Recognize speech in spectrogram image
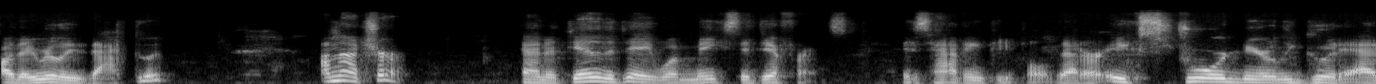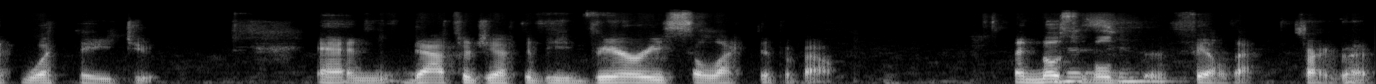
are they really that good? I'm not sure. And at the end of the day, what makes the difference is having people that are extraordinarily good at what they do. And that's what you have to be very selective about. And most that's people super. fail that. Sorry, go ahead.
